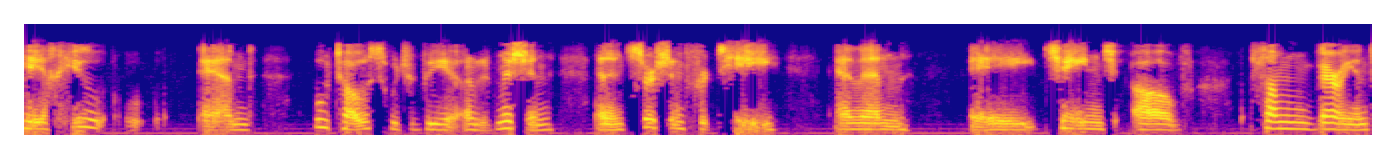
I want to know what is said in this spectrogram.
Hehu and utos, which would be an admission, an insertion for T, and then a change of some variant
